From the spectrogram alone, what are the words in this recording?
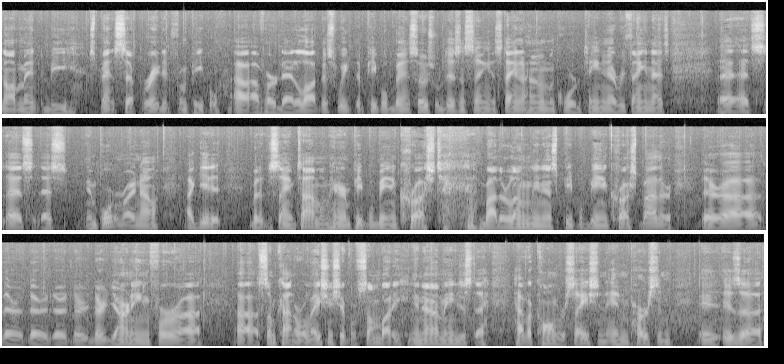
not meant to be spent separated from people. I, have heard that a lot this week that people been social distancing and staying at home and quarantining and everything, and that's that's that's that's important right now. I get it, but at the same time, I'm hearing people being crushed by their loneliness, people being crushed by their their uh, their, their, their, their, yearning for. Uh, uh, some kind of relationship with somebody. You know, I mean, just to have a conversation in person is, is a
